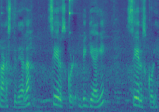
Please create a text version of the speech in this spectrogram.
ಕಾಣಿಸ್ತಿದೆಯಲ್ಲ? ಸೇರಿಸ್ಕೊಳ್ಳಿ. ಬಿಗಿಯಾಗಿ ಸೇರಿಸ್ಕೊಳ್ಳಿ.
